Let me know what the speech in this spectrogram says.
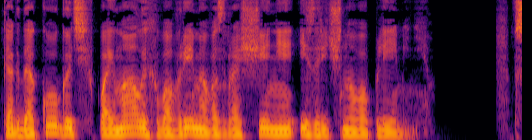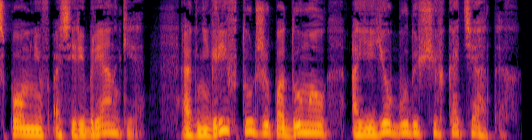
когда коготь поймал их во время возвращения из речного племени. Вспомнив о серебрянке, Огнегриф тут же подумал о ее будущих котятах.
